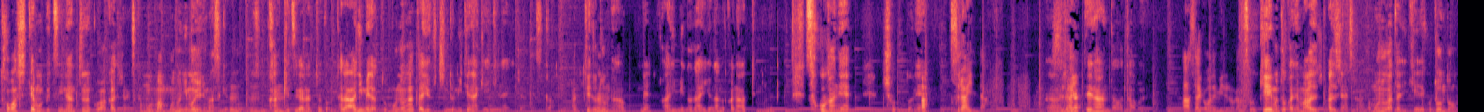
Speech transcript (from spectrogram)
飛ばしても別になんとなくわかるじゃないですか。もうまあ、ものにもよりますけど、うんうんその完結がなんとなく、ただアニメだと物語をきちんと見てなきゃいけないじゃないですか。ある程度どんなね、アニメの内容なのかなっていうのね。そこがね、ちょっとね、あ辛いんだ。苦手なんだわ、多分。あ、最後まで見るのが。そうゲームとかでもあるあるじゃないですか。なんか物語系でこうどんどん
